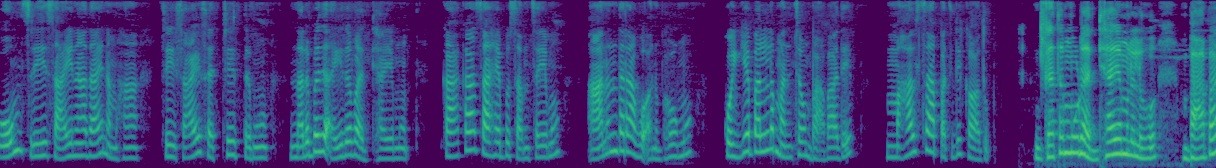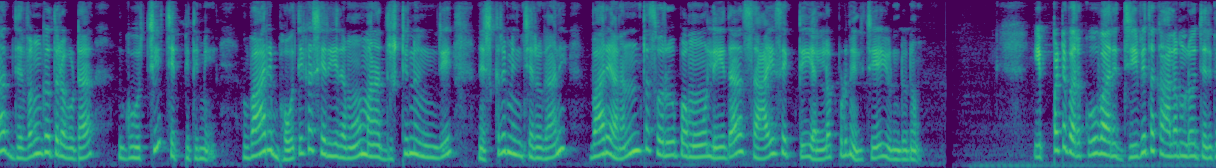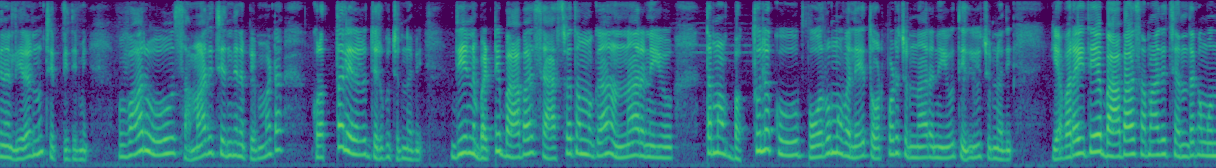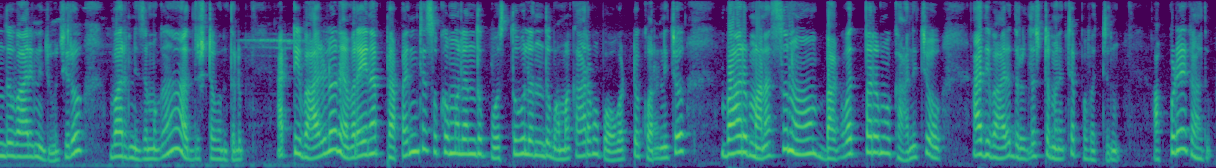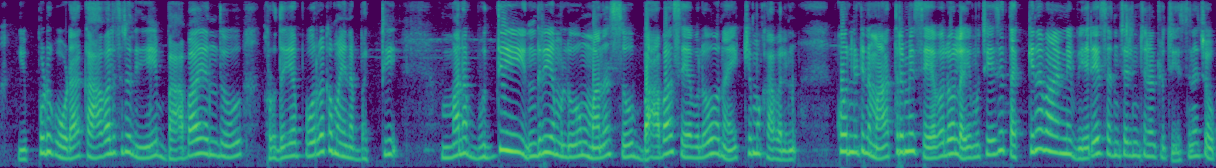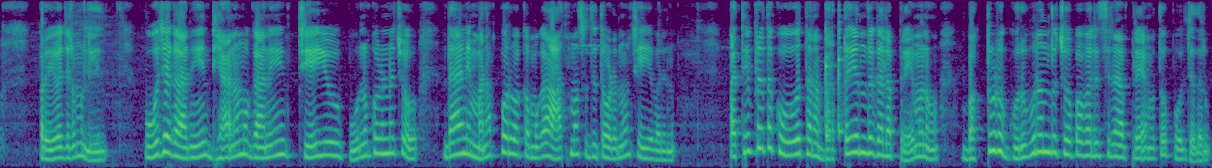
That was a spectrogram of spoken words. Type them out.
ఓం శ్రీ సాయినాథాయ నమ. శ్రీ సాయి సచ్చిత్రము నలభై ఐదవ అధ్యాయము. కాకాసాహెబు సంశయము ఆనందరావు అనుభవము కొయ్యబల్ల మంచం బాబాదే మహల్సాపతిది కాదు. గత మూడు అధ్యాయములలో బాబా దివంగతులగుట గూర్చి చెప్పితిమి. వారి భౌతిక శరీరము మన దృష్టి నుండి నిష్క్రమించను గాని వారి అనంత స్వరూపము లేదా సాయి శక్తి ఎల్లప్పుడూ నిలిచేయుండును. ఇప్పటి వరకు వారి జీవిత కాలంలో జరిగిన లీలను చెప్పిదిమి. వారు సమాధి చెందిన పిమ్మట క్రొత్త లీలలు జరుగుచున్నవి. దీనిని బట్టి బాబా శాశ్వతముగా ఉన్నారనియు తమ భక్తులకు పూర్వము వలె తోడ్పడుచున్నారనియు తెలియచున్నది. ఎవరైతే బాబా సమాధి చెందక ముందు వారిని చూచిరో వారు నిజముగా అదృష్టవంతులు. అట్టి వారిలో ఎవరైనా ప్రపంచ సుఖములందు వస్తువులందు మమకారము పోగొట్టు కొరనిచో వారు మనస్సును భగవత్పరము కానిచో అది వారి దురదృష్టమని చెప్పవచ్చును. అప్పుడే కాదు ఇప్పుడు కూడా కావలసినది బాబా యందు హృదయపూర్వకమైన భక్తి మన బుద్ధి ఇంద్రియములు మనస్సు బాబా సేవలో నైక్యము కావలను. కొన్నిటిని మాత్రమే సేవలో లయము చేసి తక్కిన వారిని వేరే సంచరించినట్లు చేసినచో ప్రయోజనము లేదు. పూజ కానీ ధ్యానము కానీ చేయు పూనుకొనుచో దానిని మనఃపూర్వకముగా ఆత్మశుద్ధితోడను చేయవలను. పతివ్రతకు తన భర్త ఎందు గల ప్రేమను భక్తుడు గురువునందు చూపవలసిన ప్రేమతో పోల్చెదరు.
